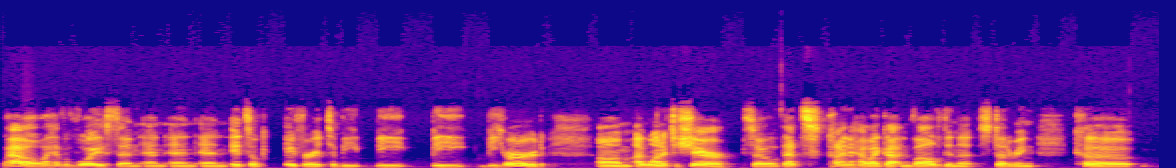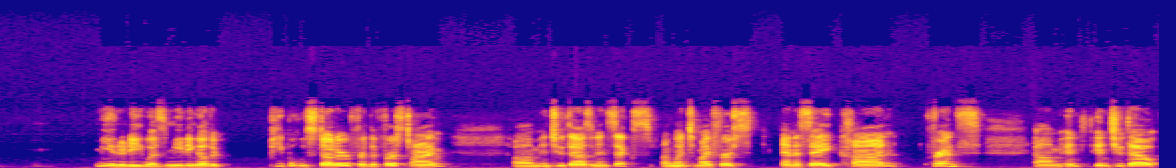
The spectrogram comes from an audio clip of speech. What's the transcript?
wow, I have a voice and and and and it's okay for it to be be be be heard. Um, I wanted to share, so that's kind of how I got involved in the stuttering co- community. Was meeting other people who stutter for the first time um, in 2006. I went to my first NSA conference um, in in 2000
